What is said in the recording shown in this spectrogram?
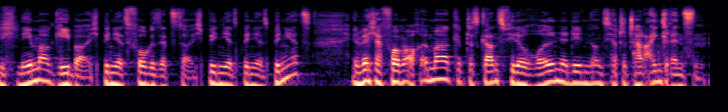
nicht Nehmer, Geber. Ich bin jetzt Vorgesetzter. Ich bin jetzt, bin jetzt, bin jetzt. In welcher Form auch immer gibt es ganz viele Rollen, in denen wir uns ja total eingrenzen.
